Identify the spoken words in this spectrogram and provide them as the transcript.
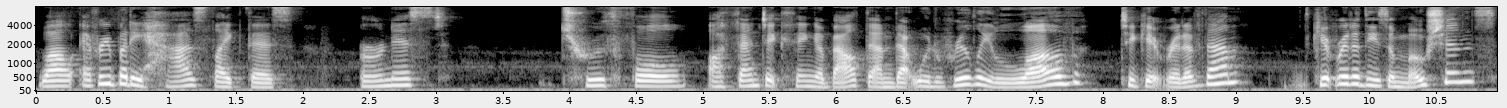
while everybody has like this earnest, truthful, authentic thing about them that would really love to get rid of them, get rid of these emotions,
